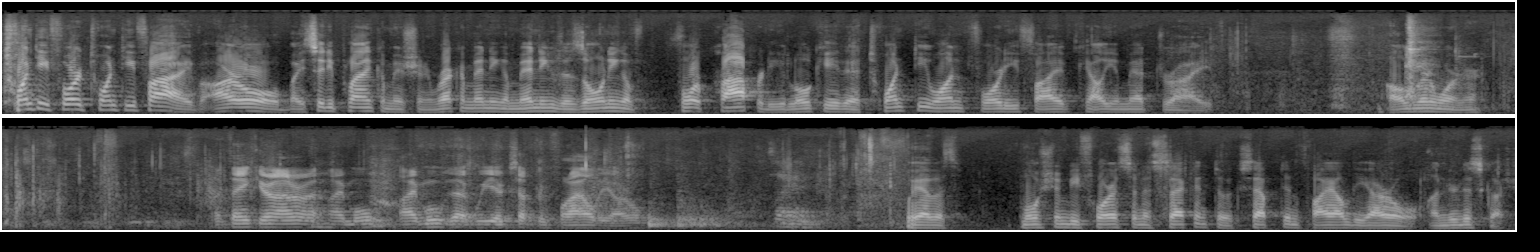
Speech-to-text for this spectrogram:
2425, RO by City Plan Commission, recommending amending the zoning of, for property located at 2145 Calumet Drive. Alderman Warner. I thank Your Honor. I move, I move that we accept and file the RO. Second. We have a motion before us and a second to accept and file the RO. Under discussion.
